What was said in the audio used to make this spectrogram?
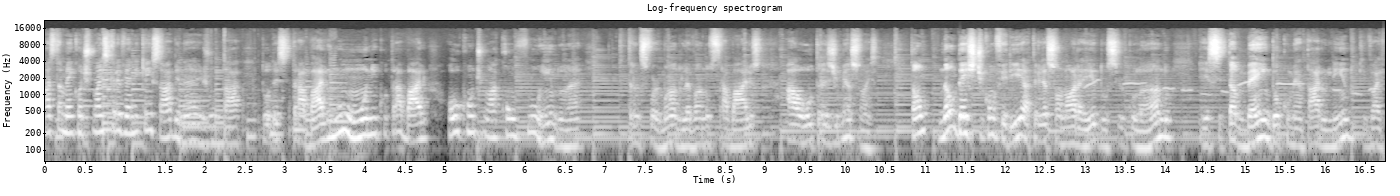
mas também continuar escrevendo e quem sabe, né, juntar todo esse trabalho num único trabalho ou continuar confluindo, né, transformando, levando os trabalhos a outras dimensões. Então, não deixe de conferir a trilha sonora aí do Circulando esse também documentário lindo que vai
